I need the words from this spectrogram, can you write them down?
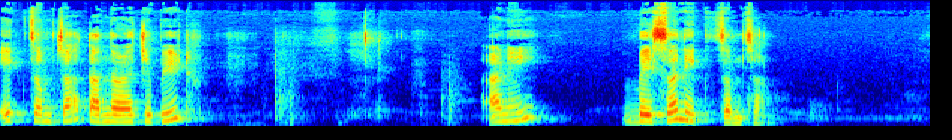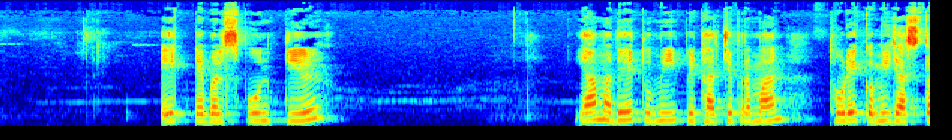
एक चमचा तांदळाचे पीठ. आणि बेसन एक चमचा. एक टेबलस्पून तीळ. यामध्ये तुम्ही पिठाचे प्रमाण थोडे कमी जास्त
